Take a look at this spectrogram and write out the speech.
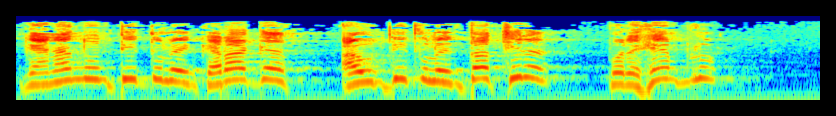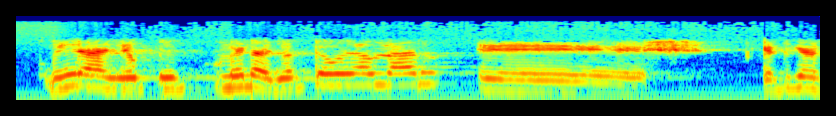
ganando un título en Caracas a un título en Táchira? Por ejemplo? Mira, yo, mira, yo te voy a hablar, eh, ¿qué te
